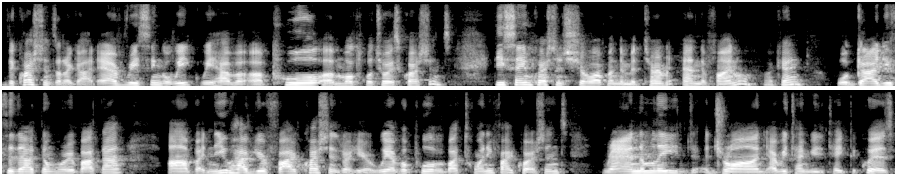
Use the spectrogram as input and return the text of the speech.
the questions that I got. Every single week we have a, a pool of multiple choice questions. These same questions show up on the midterm and the final. Okay, we'll guide you through that. Don't worry about that. Uh, but you have your five questions right here. We have a pool of about 25 questions randomly drawn every time you take the quiz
